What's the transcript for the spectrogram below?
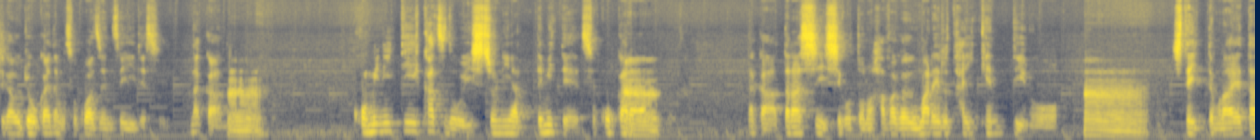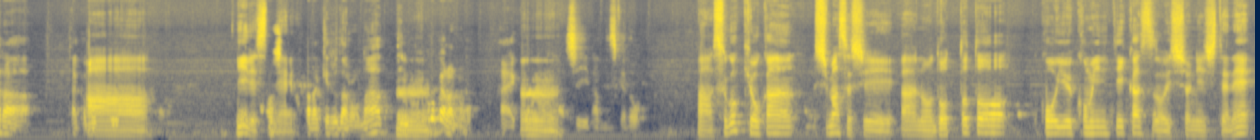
違う業界でもそこは全然いいです。なんか、うん。コミュニティ活動を一緒にやってみて、そこからうんなんか新しい仕事の幅が生まれる体験っていうのをうん。していってもらえたら、なんかもっああ、いいですね。働けるだろうなっていうところからの、はい、話なんですけど。あーすごく共感しますし、あの、ドットとこういうコミュニティ活動を一緒にしてね、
